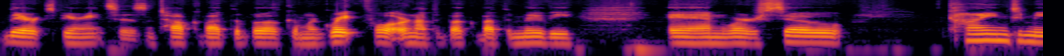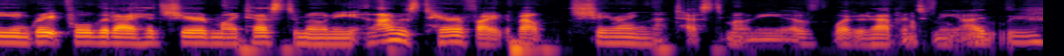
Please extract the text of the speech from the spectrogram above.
their experiences and talk about the book and we're grateful or not the book about the movie and we're so kind to me and grateful that i had shared my testimony and i was terrified about sharing that testimony of what had happened Absolutely. to me i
